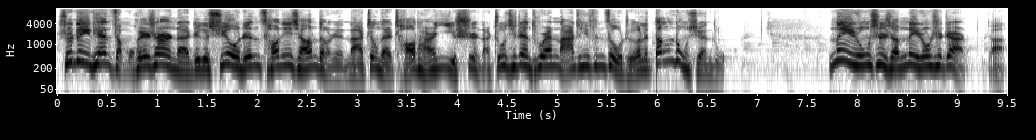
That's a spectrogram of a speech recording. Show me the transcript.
说这一天怎么回事呢？这个徐有贞、曹吉祥等人呢，正在朝堂上议事呢。朱祁镇突然拿出一份奏折来，当众宣读。内容是什么？内容是这样的啊：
